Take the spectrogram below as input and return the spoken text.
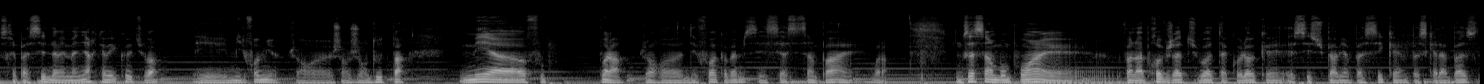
serait passé de la même manière qu'avec eux, tu vois, et mille fois mieux, genre, j'en doute pas. Mais faut, voilà, genre, des fois, quand même, c'est assez sympa, et voilà. Donc, ça, c'est un bon point, et enfin, la preuve, Jade, tu vois, ta coloc, elle, s'est super bien passée quand même, parce qu'à la base,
